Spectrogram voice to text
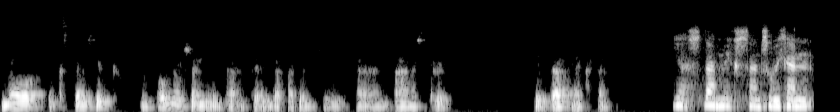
more expensive information, you can turn that into an manuscript, if that makes sense. Yes, that makes sense. So we can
